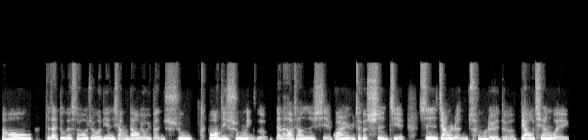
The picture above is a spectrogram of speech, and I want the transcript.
然后就在读的时候就有联想到有一本书，我忘记书名了，但它好像是写关于这个世界是将人粗略的标签为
